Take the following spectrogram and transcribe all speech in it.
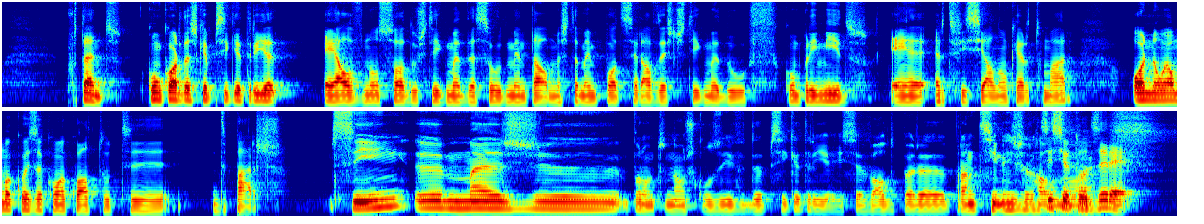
Portanto, concordas que a psiquiatria é alvo não só do estigma da saúde mental, mas também pode ser alvo deste estigma do comprimido é artificial, não quero tomar? Ou não é uma coisa com a qual tu te depares? Sim, eh, mas eh, pronto, não exclusivo da psiquiatria. Isso é válido para, para a medicina em geral. Sim, sim, eu estou é? a dizer é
